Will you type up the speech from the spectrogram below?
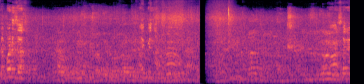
చెప్పండి సార్. సరే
